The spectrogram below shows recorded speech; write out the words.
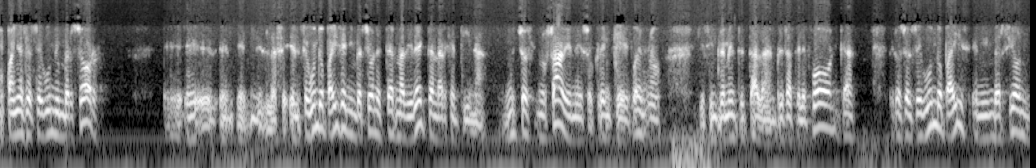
España es el segundo inversor, eh, eh, en- en la- el segundo país en inversión externa directa en la Argentina. Muchos no saben eso, creen que, bueno, que simplemente están las empresas telefónicas, pero es el segundo país en inversión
